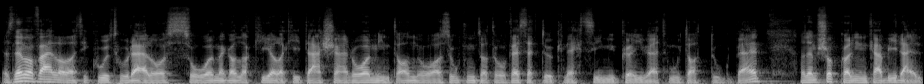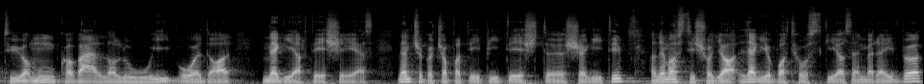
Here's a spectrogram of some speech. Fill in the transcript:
Ez nem a vállalati kultúráról szól, meg annak kialakításáról, mint annó az útmutató vezetőknek című könyvet mutattuk be, hanem sokkal inkább iránytű a munkavállalói oldal megértéséhez. Nem csak a csapatépítést segíti, hanem azt is, hogy a legjobbat hoz ki az embereidből.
